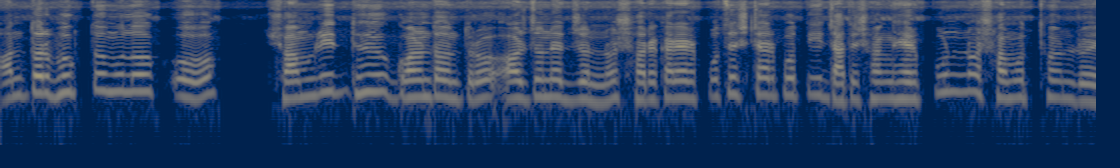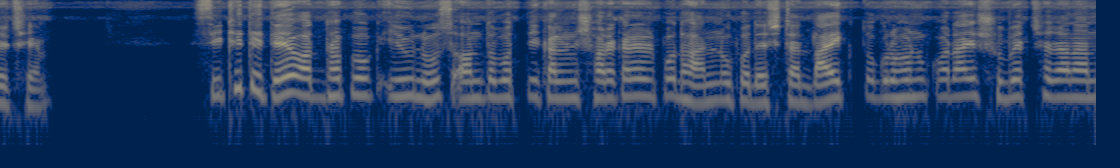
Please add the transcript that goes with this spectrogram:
অন্তর্ভুক্তমূলক ও সমৃদ্ধ গণতন্ত্র অর্জনের জন্য সরকারের প্রচেষ্টার প্রতি জাতিসংঘের পূর্ণ সমর্থন রয়েছে। চিঠিটিতে অধ্যাপক ইউনুস অন্তর্বর্তীকালীন সরকারের প্রধান উপদেষ্টার দায়িত্ব গ্রহণ করায় শুভেচ্ছা জানান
